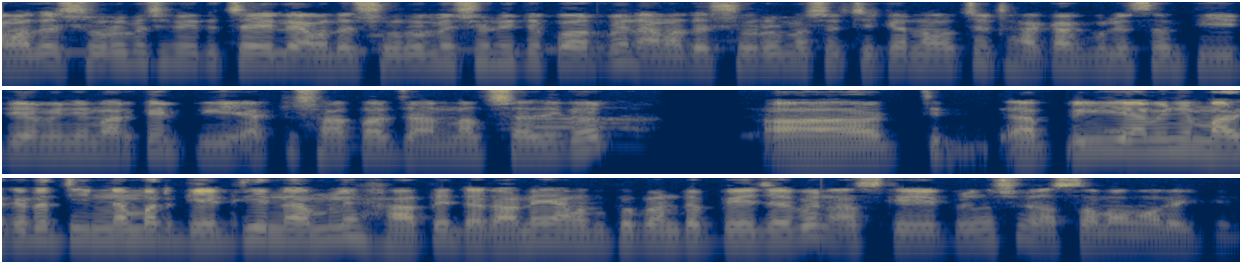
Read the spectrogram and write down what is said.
আমাদের শোরুমে এসে নিতে চাইলে আমাদের শোরুমে এসে নিতে পারবেন। আমাদের শোরুম এসে ঠিকানা হচ্ছে ঢাকা গুলিস্তান পিডিয়া মিনি মার্কেট পি একশো সাত আর জান্নাত সাদিগর। আর পি আমিনি মার্কেটের তিন নাম্বার গেট দিয়ে নামলে হাতে ডানে আমাদের দোকানটা পেয়ে যাবেন। আজকে এই পর্যন্ত আসসালামু আলাইকুম।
